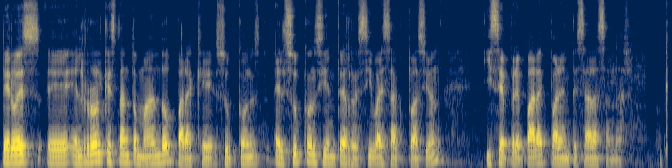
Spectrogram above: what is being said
pero es eh, el rol que están tomando para que subcon- el subconsciente reciba esa actuación y se prepare para empezar a sanar. ¿ok?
